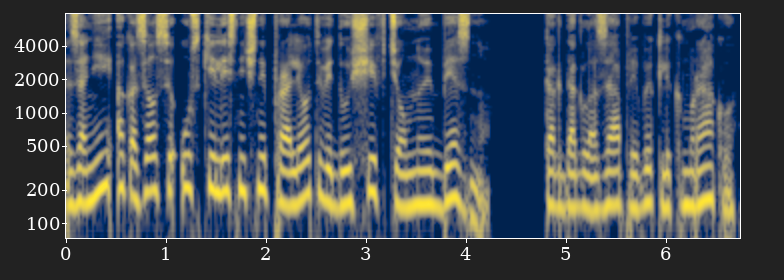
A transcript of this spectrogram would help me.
За ней оказался узкий лестничный пролет, ведущий в темную бездну. Когда глаза привыкли к мраку,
